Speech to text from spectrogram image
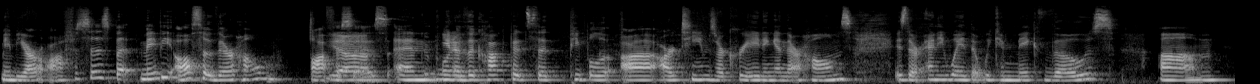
maybe our offices, but maybe also their home offices yeah, and you know the cockpits that people uh, our teams are creating in their homes is there any way that we can make those um,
